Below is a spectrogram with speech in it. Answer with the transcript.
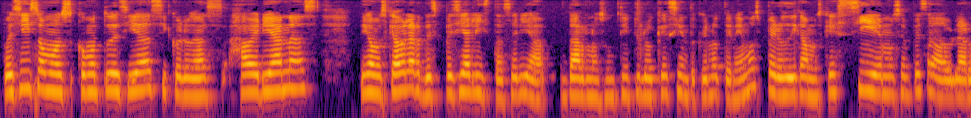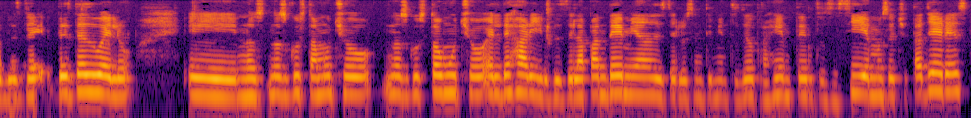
pues sí, somos, como tú decías, psicólogas javerianas. Digamos que hablar de especialistas sería darnos un título que siento que no tenemos, pero digamos que sí hemos empezado a hablar desde, desde duelo. Eh, nos, nos gusta mucho, nos gustó mucho el dejar ir desde la pandemia, desde los sentimientos de otra gente. Entonces sí hemos hecho talleres,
